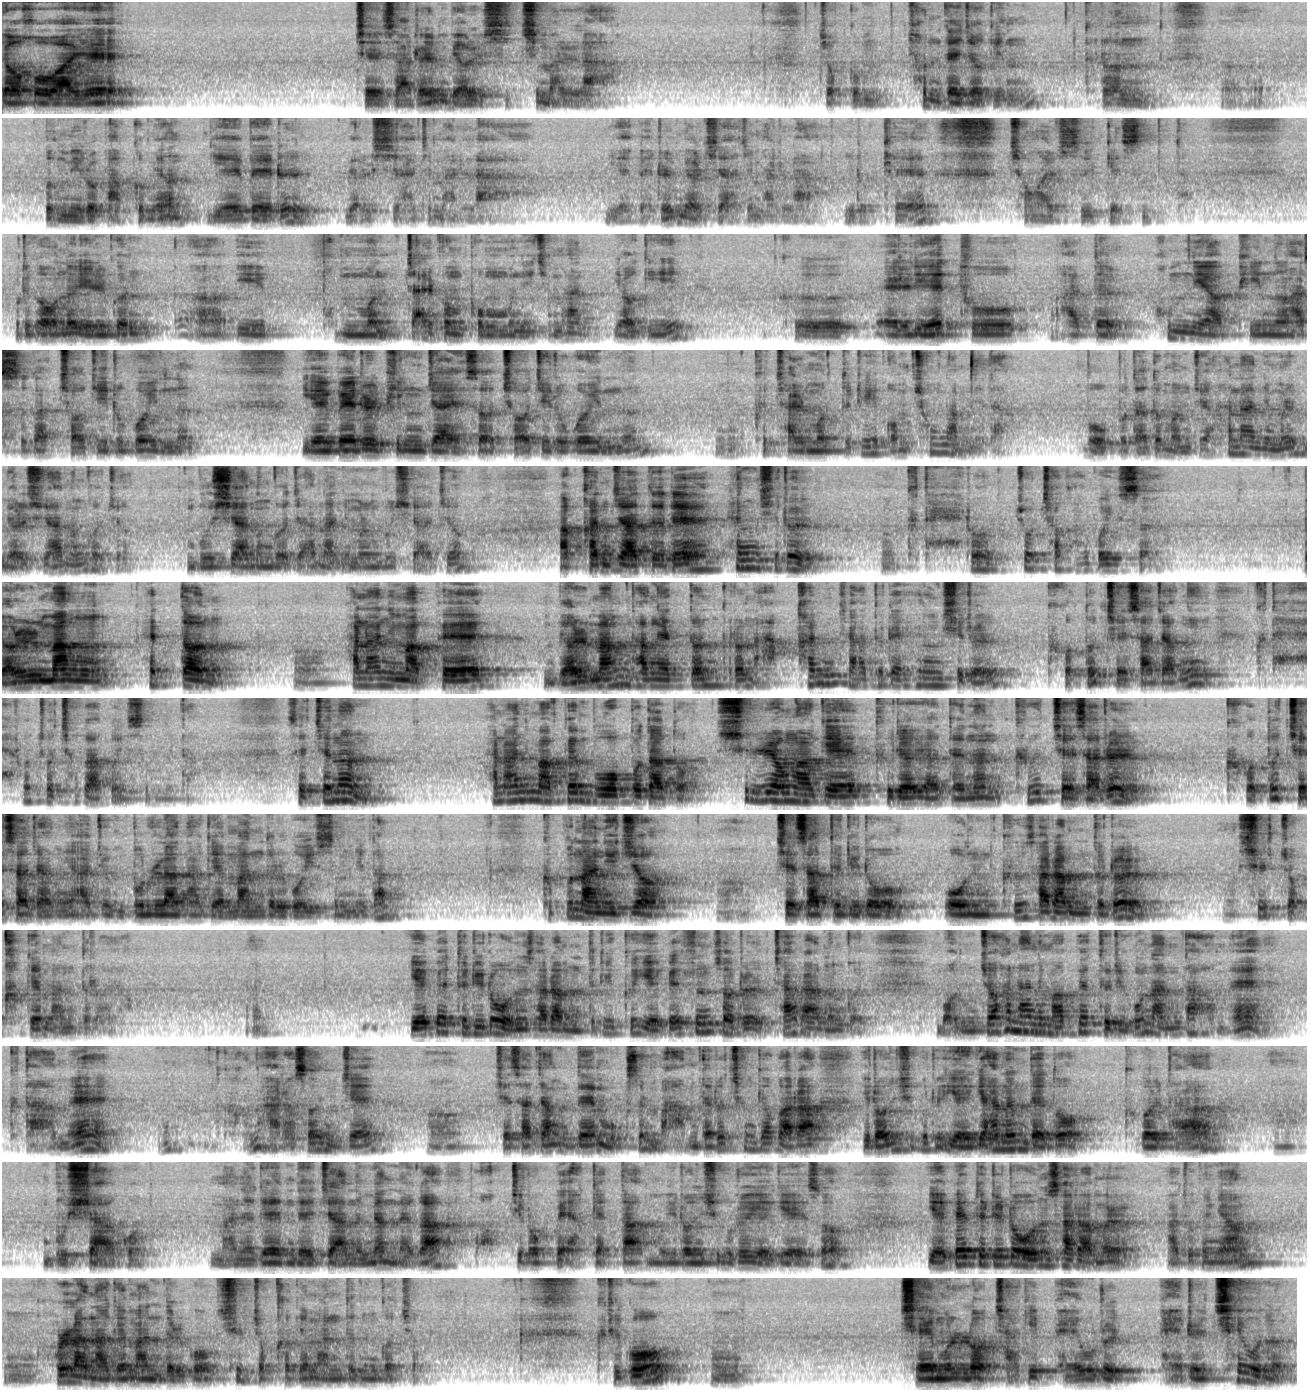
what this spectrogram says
여호와의 제사를 멸시치 말라. 조금 현대적인 그런 어, 의미로 바꾸면 예배를 멸시하지 말라. 예배를 멸시하지 말라. 이렇게 정할 수 있겠습니다. 우리가 오늘 읽은 어, 이 본문 짧은 본문이지만 여기 그 엘리의 두 아들 홈리와 비느하스가 저지르고 있는 예배를 빙자해서 저지르고 있는 그 잘못들이 엄청납니다. 무엇보다도 먼저 하나님을 멸시하는 거죠. 무시하는 거죠. 하나님을 무시하죠. 악한 자들의 행실을 그대로 쫓아가고 있어요. 멸망했던 어, 하나님 앞에 멸망당했던 그런 악한 자들의 행실을 그것도 제사장이 그대로 쫓아가고 있습니다. 셋째는 하나님 앞에 무엇보다도 신령하게 드려야 되는 그 제사를 그것도 제사장이 아주 문란하게 만들고 있습니다. 그뿐 아니죠. 어, 제사 드리러 온 그 사람들을 실족하게 만들어요. 예배 드리러 온 사람들이 그 예배 순서를 잘 아는 거예요. 먼저 하나님 앞에 드리고 난 다음에 그 다음에 그건 알아서 이제 어, 제사장 내 몫을 마음대로 챙겨가라. 이런 식으로 얘기하는데도 그걸 다 어, 무시하고 만약에 내지 않으면 내가 억지로 빼앗겠다. 뭐 이런 식으로 얘기해서 예배 드리러 온 사람을 아주 그냥 음, 혼란하게 만들고 실족하게 만드는 거죠. 그리고 음, 재물로 자기 배우를 배를 채우는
